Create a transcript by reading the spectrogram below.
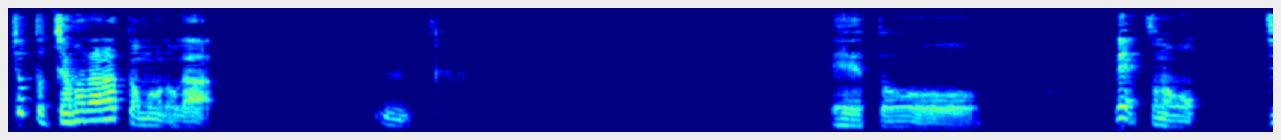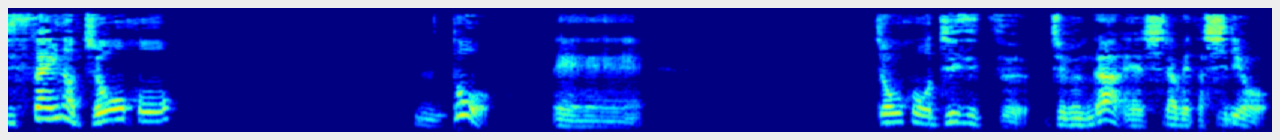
ちょっと邪魔だなと思うのが、うん。えっ、と、ね、その、実際の情報うん。と、えー、情報、事実、自分が、えー調べた資料、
